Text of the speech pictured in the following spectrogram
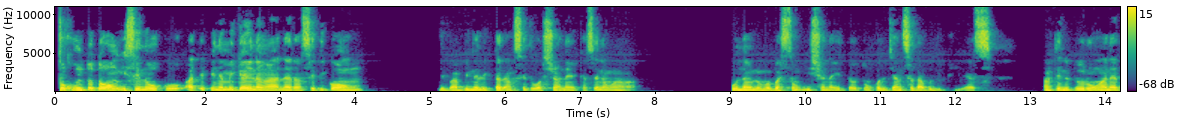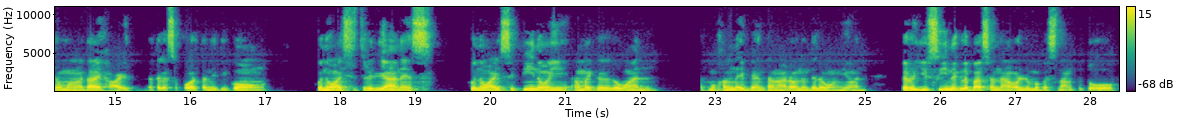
So kung totoong isinuko at ipinamigay na nga na si Digong, 'di ba? Binaligtad ang sitwasyon eh kasi nung mga unang lumabas tong issue na ito tungkol diyan sa WPS, ang tinuturo nga nitong mga diehard na taga-suporta ni Digong, kuno ay si Trillanes, kuno ay si Pinoy ang may kagagawan. At mukhang naibenta nga raw ng dalawang yon. Pero you see, naglabasan na or lumabas na ang totoo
